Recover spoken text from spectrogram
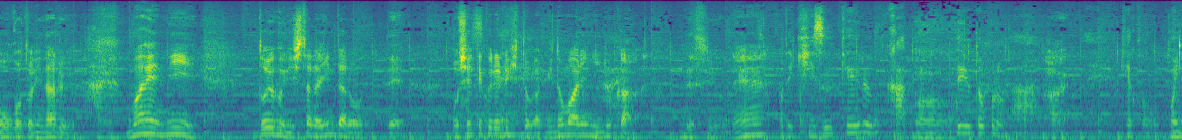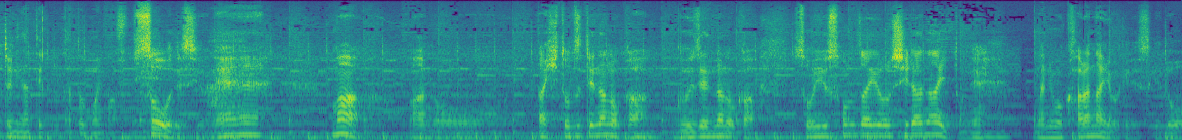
大ごとになる前にどういうふうにしたらいいんだろうって教えてくれる人が身の回りにいるかですよね。ここで気づけるかうんっていうところがはい、結構ポイントになってくるかと思いますね。そうですよね。まああのまあ人づてなのか偶然なのかそういう存在を知らないとね何も変わらないわけですけど。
